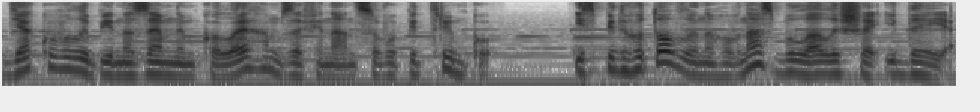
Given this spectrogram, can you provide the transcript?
дякували б іноземним колегам за фінансову підтримку. Із підготовленого в нас була лише ідея,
